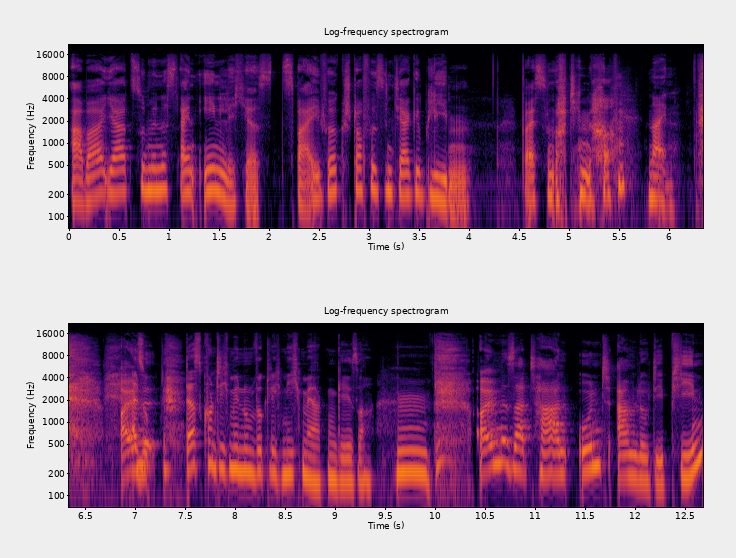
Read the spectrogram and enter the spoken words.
aber ja zumindest ein ähnliches. Zwei Wirkstoffe sind ja geblieben. Weißt du noch die Namen? Nein. Also, das konnte ich mir nun wirklich nicht merken, Gesa. Hm. Olmesartan und Amlodipin.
